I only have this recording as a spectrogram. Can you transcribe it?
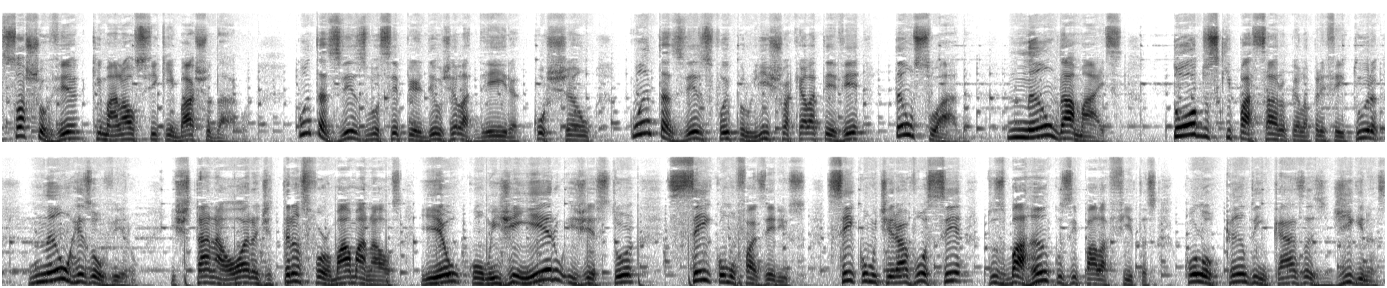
só chover que Manaus fica embaixo d'água. Quantas vezes você perdeu geladeira, colchão? Quantas vezes foi para o lixo aquela TV tão suada? Não dá mais. Todos que passaram pela prefeitura não resolveram. Está na hora de transformar Manaus e eu, como engenheiro e gestor, sei como fazer isso. Sei como tirar você dos barrancos e palafitas, colocando em casas dignas,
